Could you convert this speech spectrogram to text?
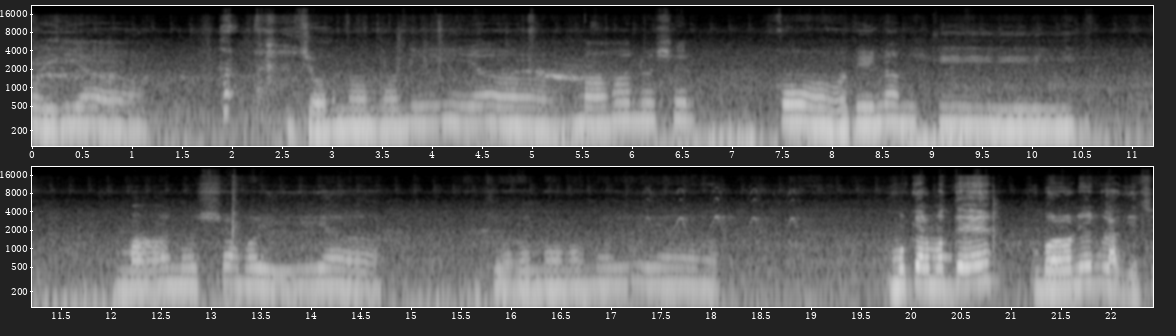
হইয়া জনমনিয়া মানুষের করিলাম কি? মানুষ হইয়া মুখের মধ্যে বড়লিন লাগিয়েছি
